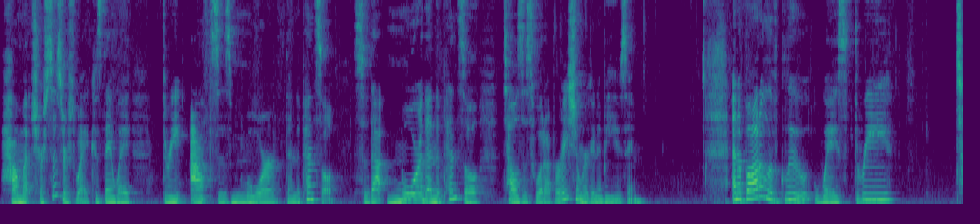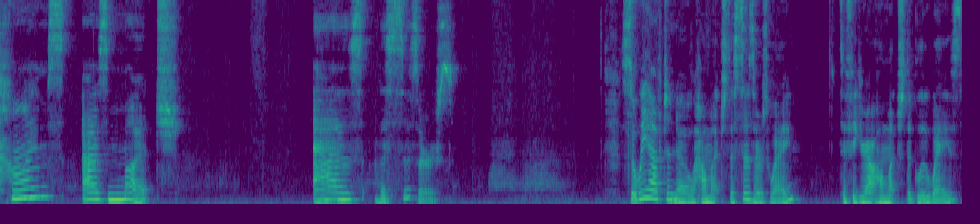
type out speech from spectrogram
how much her scissors weigh because they weigh three ounces more than the pencil. So that more than the pencil tells us what operation we're going to be using. And a bottle of glue weighs three times as much as the scissors. So we have to know how much the scissors weigh to figure out how much the glue weighs.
